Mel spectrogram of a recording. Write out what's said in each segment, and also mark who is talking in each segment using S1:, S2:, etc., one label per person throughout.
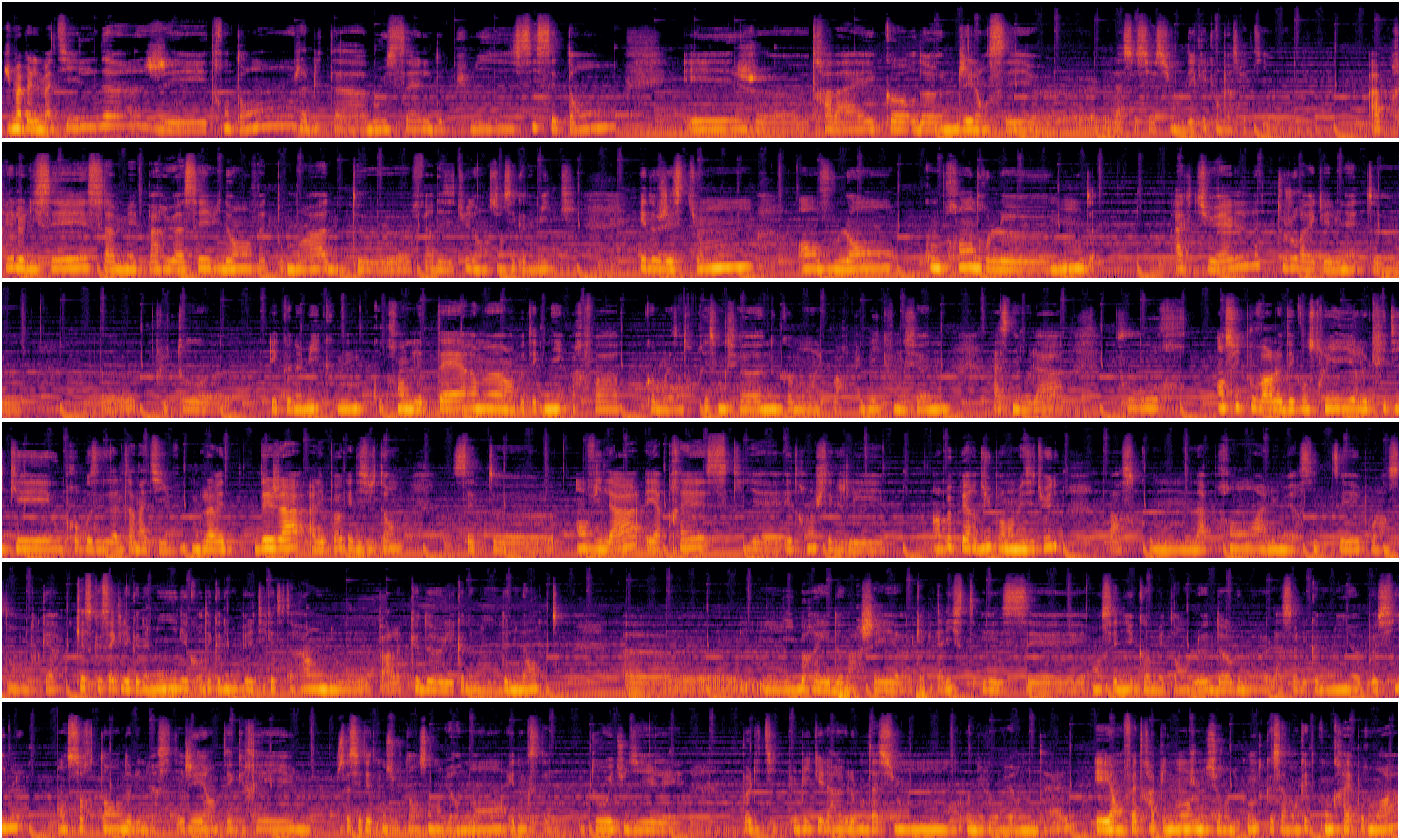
S1: Je m'appelle Mathilde, j'ai 30 ans, j'habite à Bruxelles depuis 6-7 ans et je travaille, coordonne, j'ai lancé euh, l'association Déclic en perspective. Après le lycée, ça m'est paru assez évident en fait pour moi de faire des études en sciences économiques et de gestion en voulant comprendre le monde actuel, toujours avec les lunettes euh, plutôt euh, économiques, comprendre les termes un peu techniques parfois, comment les entreprises fonctionnent, comment les pouvoirs publics fonctionnent à ce niveau-là, pour ensuite pouvoir le déconstruire, le critiquer ou proposer des alternatives. Donc j'avais déjà à l'époque, à 18 ans, cette euh, envie-là, et après, ce qui est étrange, c'est que je l'ai un peu perdu pendant mes études, parce qu'on apprend à l'université, pour l'instant en tout cas, qu'est-ce que c'est que l'économie, les cours d'économie politique, etc. On nous parle que de l'économie dominante, euh, libre et de marché euh, capitaliste, et c'est enseigné comme étant le dogme, la seule économie euh, possible. En sortant de l'université, j'ai intégré une société de consultance en environnement, et donc c'était plutôt étudier les politique publique et la réglementation au niveau environnemental. Et en fait, rapidement, je me suis rendu compte que ça manquait de concret pour moi.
